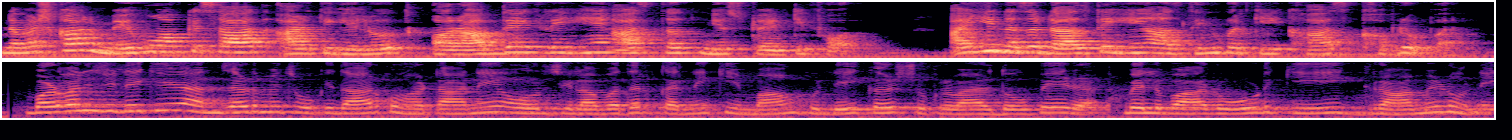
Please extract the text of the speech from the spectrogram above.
नमस्कार, मैं हूँ आपके साथ आरती गहलोत और आप देख रहे हैं आज तक न्यूज़ 24 आइए नज़र डालते हैं आज दिन भर की खास खबरों पर। बड़वानी ज़िले के अंजड़ में चौकीदार को हटाने और जिला बदर करने की मांग को लेकर शुक्रवार दोपहर बिलवा रोड के ग्रामीणों ने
